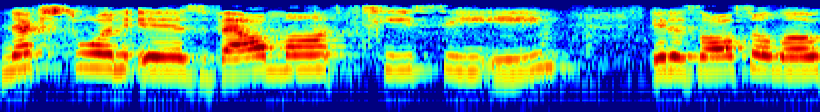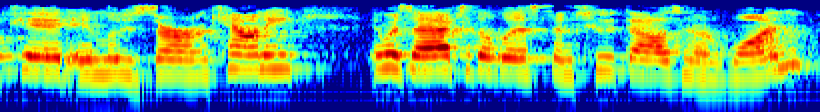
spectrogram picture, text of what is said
Next one is Valmont TCE. It is also located in Luzerne County. It was added to the list in 2001.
